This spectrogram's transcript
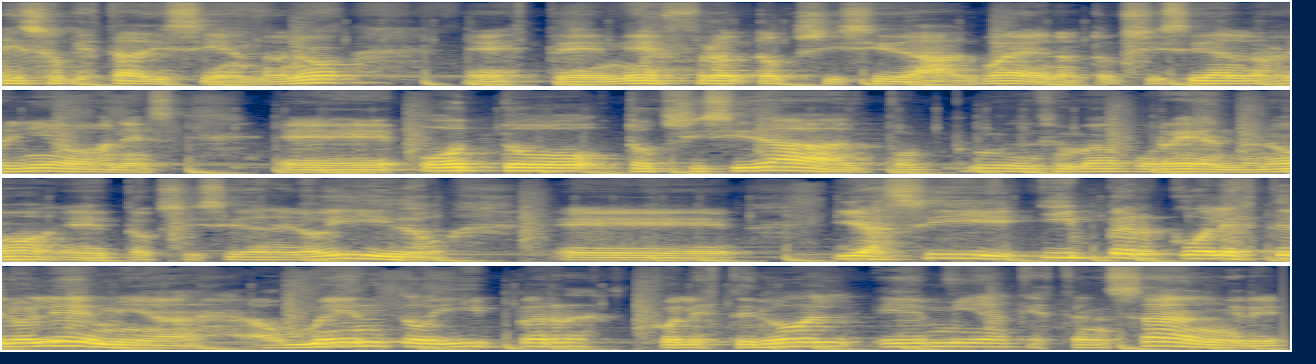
eso que está diciendo, ¿no? Este, nefrotoxicidad, bueno, toxicidad en los riñones, eh, ototoxicidad, se me va ocurriendo, ¿no? Eh, toxicidad en el oído, eh, y así hipercolesterolemia, aumento hipercolesterolemia que está en sangre,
